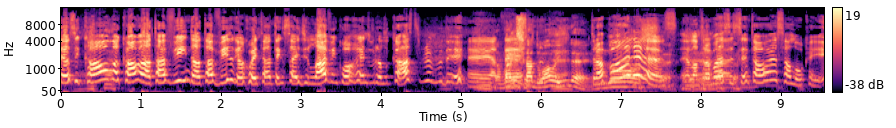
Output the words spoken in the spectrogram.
Eu assim, calma, calma, ela tá vindo, ela tá vindo. Coitada tem que sair de lá, vem correndo pro Castro pra poder... é, no estadual ainda. Trabalha! Nossa. ela É. trabalha 60 horas, essa louca aí.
